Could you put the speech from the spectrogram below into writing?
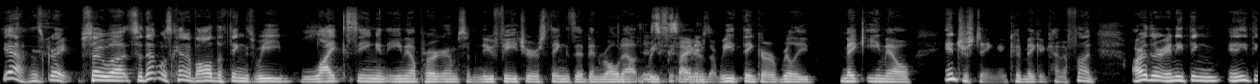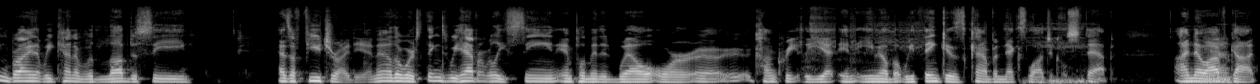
Yeah, that's great. So, uh, so that was kind of all the things we like seeing in email programs, some new features, things that have been rolled out in recent exciting. years that we think are really make email interesting and could make it kind of fun. Are there anything anything Brian that we kind of would love to see as a future idea? In other words, things we haven't really seen implemented well or uh, concretely yet in email, but we think is kind of a next logical step. I know yeah. I've got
